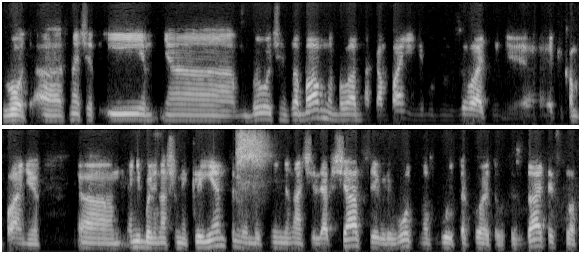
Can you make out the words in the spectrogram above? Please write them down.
Вот, а, значит, и а, было очень забавно, была одна компания, не буду называть э, эту компанию, а, они были нашими клиентами, мы с ними начали общаться, я говорю, вот у нас будет такое-то вот издательство.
